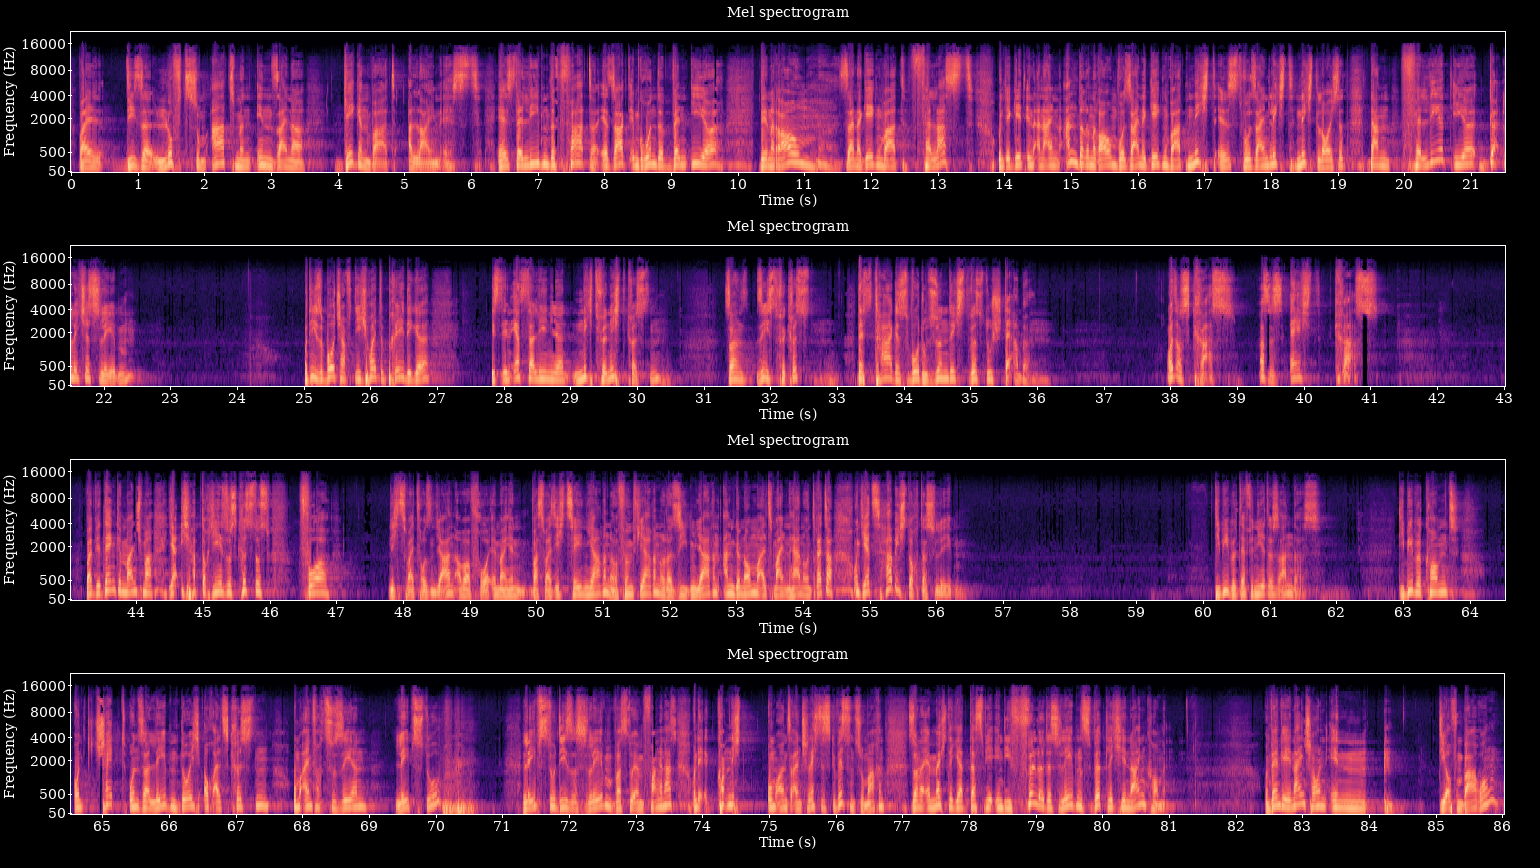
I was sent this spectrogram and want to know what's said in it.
Weil diese Luft zum Atmen in seiner Gegenwart allein ist. Er ist der liebende Vater. Er sagt im Grunde, wenn ihr den Raum seiner Gegenwart verlasst und ihr geht in einen anderen Raum, wo seine Gegenwart nicht ist, wo sein Licht nicht leuchtet, dann verliert ihr göttliches Leben. Und diese Botschaft, die ich heute predige, ist in erster Linie nicht für Nichtchristen, sondern sie ist für Christen. Des Tages, wo du sündigst, wirst du sterben. Und das ist krass. Das ist echt krass. Weil wir denken manchmal, ja, ich habe doch Jesus Christus vor nicht 2000 Jahren, aber vor immerhin, was weiß ich, zehn Jahren oder fünf Jahren oder sieben Jahren angenommen als meinen Herrn und Retter. Und jetzt habe ich doch das Leben. Die Bibel definiert es anders. Die Bibel kommt und checkt unser Leben durch, auch als Christen, um einfach zu sehen, lebst du? Lebst du dieses Leben, was du empfangen hast? Und er kommt nicht, um uns ein schlechtes Gewissen zu machen, sondern er möchte ja, dass wir in die Fülle des Lebens wirklich hineinkommen. Und wenn wir hineinschauen in die Offenbarung,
